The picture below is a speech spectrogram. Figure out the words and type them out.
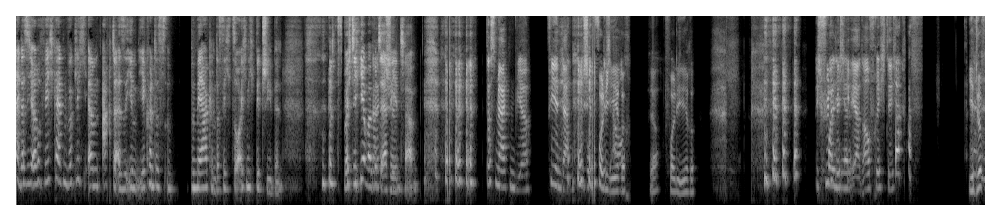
nein, dass ich eure Fähigkeiten wirklich ähm, achte. Also ihr, ihr könnt es bemerken, dass ich zu euch nicht bitchy bin. das möchte ich hier mal bitte Dankeschön. erwähnt haben. Das merken wir. Vielen Dank. Voll die Ehre. Auch. Ja, voll die Ehre. Ich fühle Voll mich Ehre. geehrt, aufrichtig. Ihr dürft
